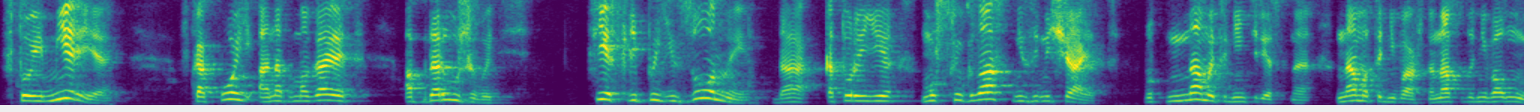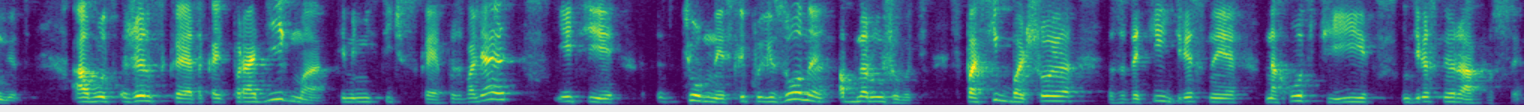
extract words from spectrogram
в той мере, в какой она помогает обнаруживать те слепые зоны, да, которые мужской глаз не замечает. Вот нам это не интересно, нам это не важно, нас это не волнует. А вот женская такая парадигма феминистическая позволяет эти темные слепые зоны обнаруживать. Спасибо большое за такие интересные находки и интересные ракурсы.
